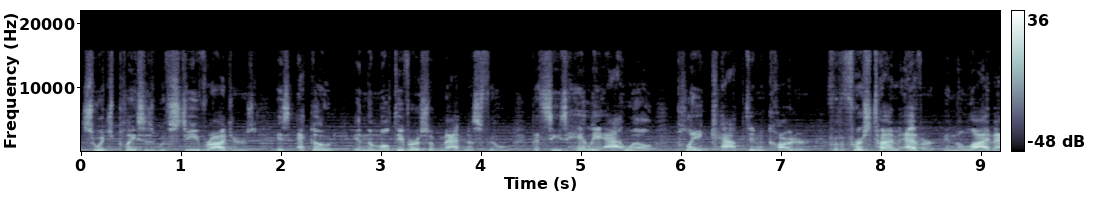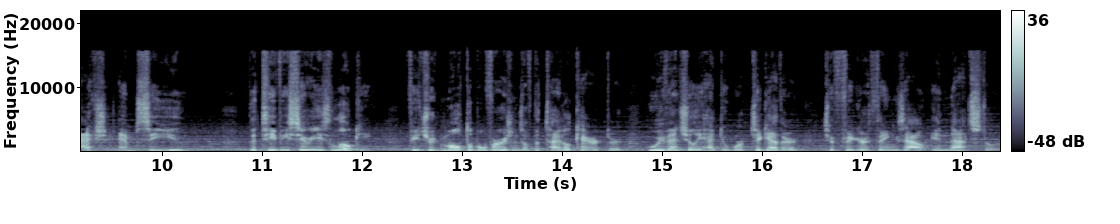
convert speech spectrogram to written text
switch places with Steve Rogers is echoed in the Multiverse of Madness film that sees Hayley Atwell play Captain Carter for the first time ever in the live action MCU. The TV series Loki featured multiple versions of the title character who eventually had to work together to figure things out in that story.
